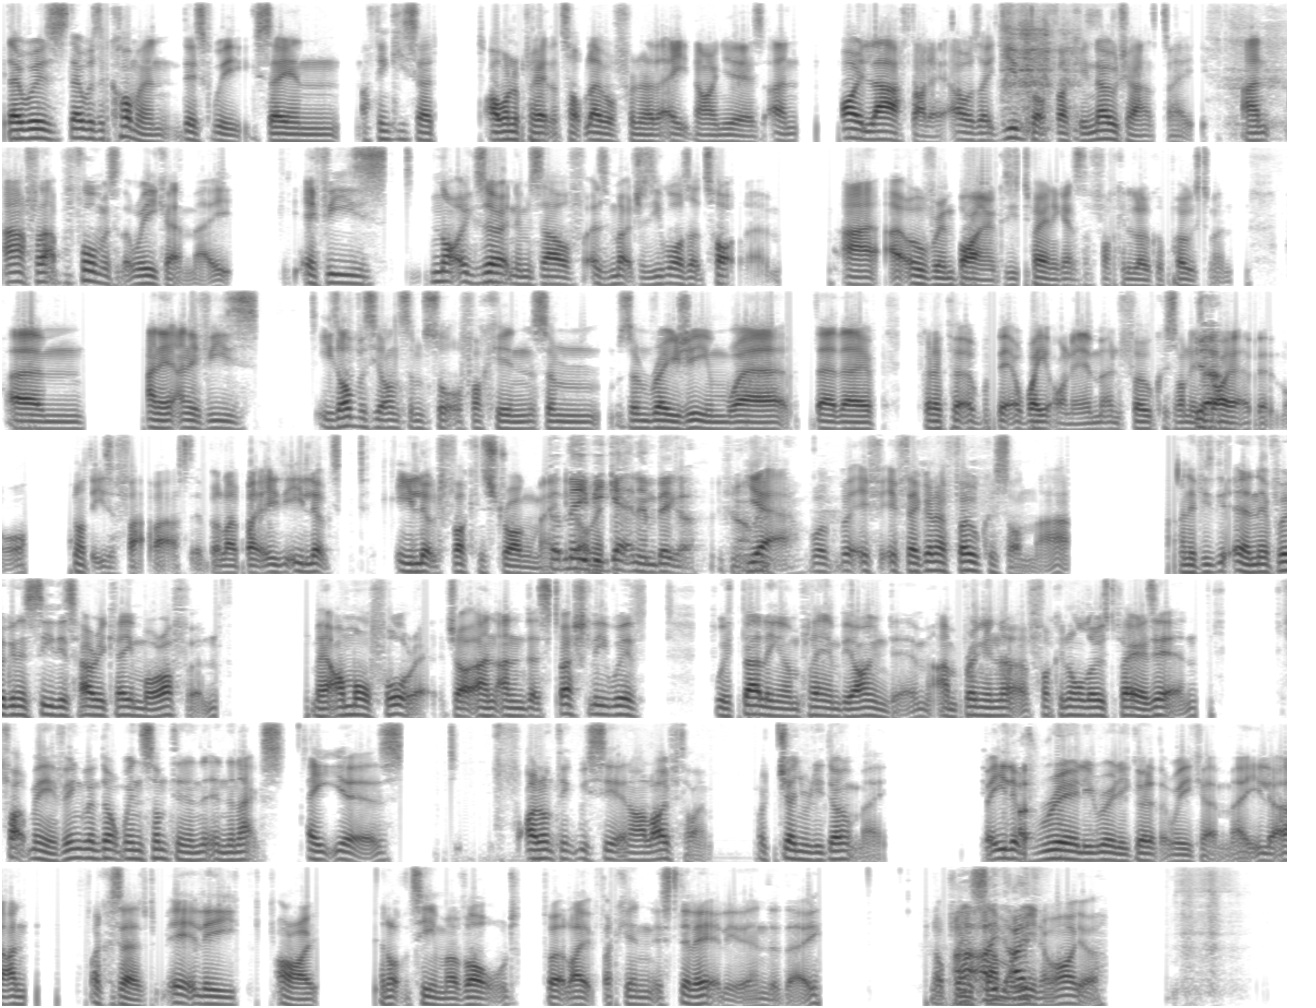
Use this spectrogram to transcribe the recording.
there was there was a comment this week saying, I think he said, I want to play at the top level for another eight nine years, and I laughed at it. I was like, you've got fucking no chance, mate. And after that performance at the weekend, mate, if he's not exerting himself as much as he was at Tottenham uh, over in Bayern because he's playing against the fucking local postman, um, and and if he's he's obviously on some sort of fucking some some regime where they're they're going to put a bit of weight on him and focus on his yeah. diet a bit more. Not that he's a fat bastard, but like, but he, he looked he looked fucking strong, mate. But maybe I mean? getting him bigger. You know yeah, I mean. well, but if if they're going to focus on that, and if he's and if we're going to see this Harry Kane more often, mate, I'm all for it. And and especially with with Bellingham playing behind him and bringing uh, fucking all those players in. Fuck me, if England don't win something in, in the next eight years, I don't think we see it in our lifetime. I genuinely don't, mate. But he looked uh really, really good at the weekend, mate. Looked, and like I said, Italy, all right, they're not the team of old, but like fucking, it's still Italy at the end of the day. Not playing San Marino, are you?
